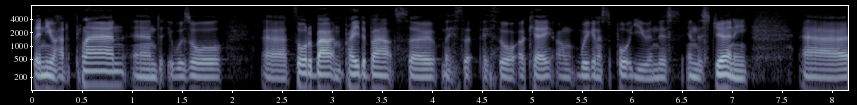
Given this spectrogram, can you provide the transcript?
they knew how to plan, and it was all uh, thought about and prayed about. So they th- they thought, "Okay, um, we're going to support you in this in this journey." Uh,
